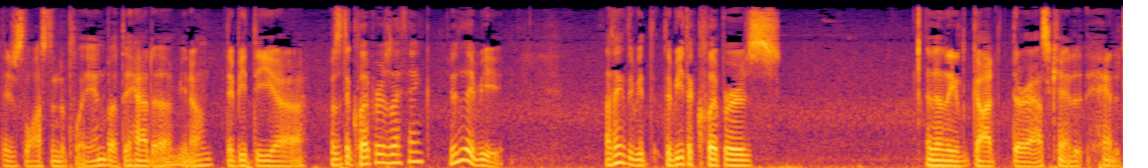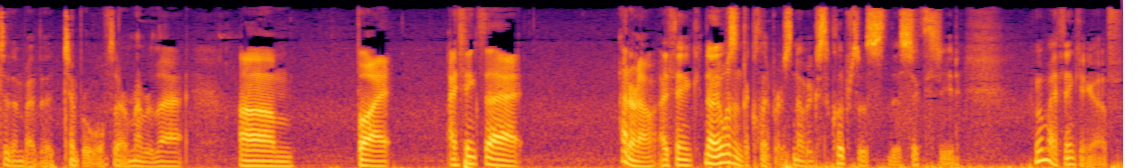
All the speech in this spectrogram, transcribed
they just lost in the play in, but they had a, you know, they beat the, uh, was it the Clippers, I think? Who did they beat? I think they beat, they beat the Clippers, and then they got their ass handed, handed to them by the Timberwolves. I remember that. Um, but I think that, I don't know, I think, no, it wasn't the Clippers. No, because the Clippers was the sixth seed. Who am I thinking of?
